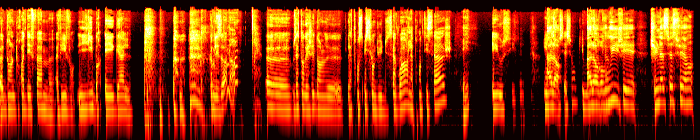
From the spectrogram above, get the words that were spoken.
euh, dans le droit des femmes à vivre libre et égal, comme les hommes. Hein. Euh, vous êtes engagée dans le- la transmission du, du savoir, l'apprentissage, Oui. et aussi une Alors- association qui vous Alors oui, j'ai j'ai une association,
